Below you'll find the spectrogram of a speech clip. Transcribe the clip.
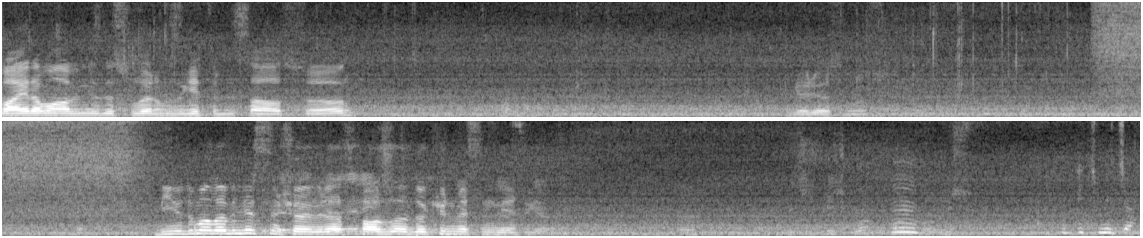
Bayram abimiz de sularımızı getirdi sağ olsun. Görüyorsunuz. Bir yudum alabilirsin şöyle biraz fazla dökülmesin diye. İçmeyeceğim.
